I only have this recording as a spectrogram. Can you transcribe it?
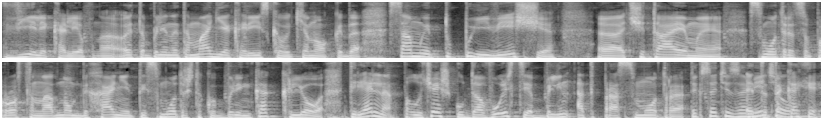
великолепно. Это, блин, это магия корейского кино, когда самые тупые вещи, э, читаемые, смотрятся просто на одном дыхании. Ты смотришь такой, блин, как клево. Ты реально получаешь удовольствие, блин, от просмотра. Ты, кстати, заметил... Это такая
